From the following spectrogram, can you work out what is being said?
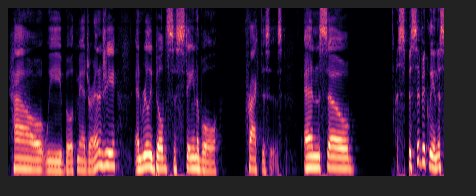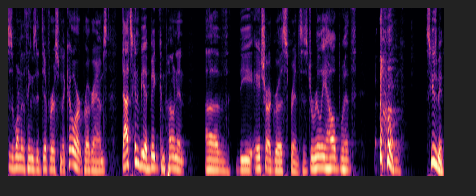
how we both manage our energy and really build sustainable practices. And so specifically and this is one of the things that differs from the cohort programs, that's going to be a big component of the HR growth sprints is to really help with excuse me,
